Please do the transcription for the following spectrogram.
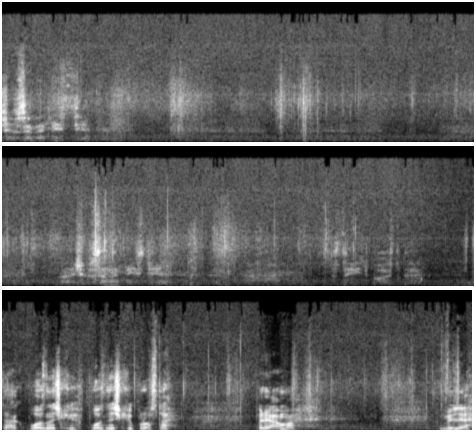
Наче все на місці. Наче все на місці. Стоїть пастка. Так, позначки, позначки просто прямо біля,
